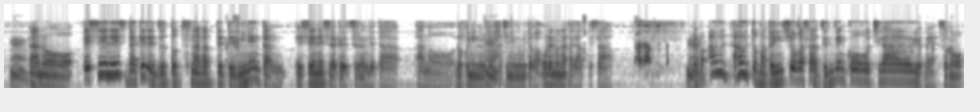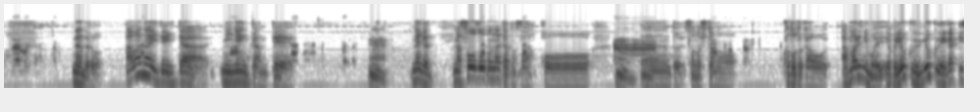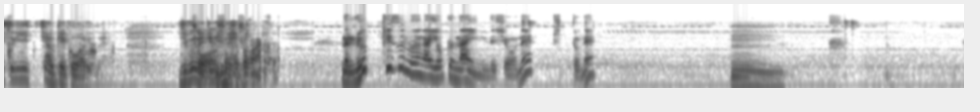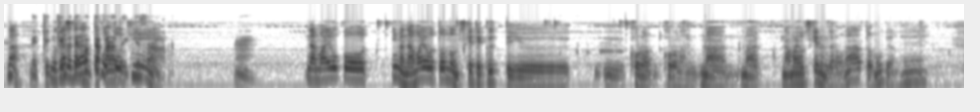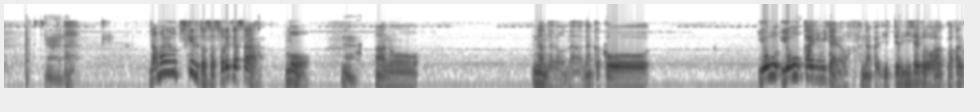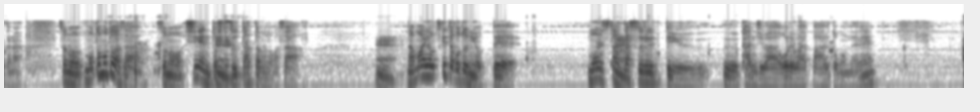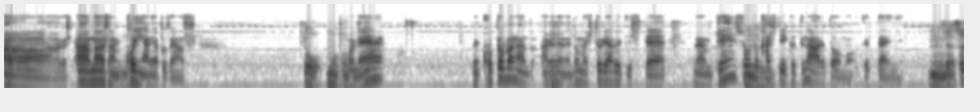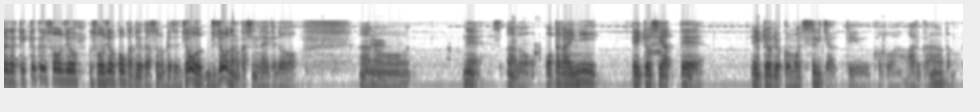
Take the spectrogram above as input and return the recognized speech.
うん。あの、SNS だけでずっとつながってて、2年間 SNS だけでつるんでた、あの、6人組とかうん8人組とか、俺の中であってさ、うんやっぱ会う、会うとまた印象がさ、全然こう違うよね。その、なんだろう、会わないでいた2年間って、うん。なんか、まあ想像の中のさ、こうん。う、んと、その人のこととかを、あまりにも、やっぱよく、よく描きすぎちゃう傾向はあるよね。自分がいけないんだけそうそうそこど。なんですよ。なルッキズムが良くないんでしょうね。きっとね。うーん。まあ、ね結昔局でもからといってさ。うん。名前をこう、今名前をどんどんつけていくっていうう頃、頃なん、まあ、まあ、名前をつけるんだろうなと思うけどね。名前をつけるとさ、それがさ、もうん。うん。う、あの、なんだろうな、なんかこう、妖妖怪みたいな、なんか言ってる、言いたいことわかるかな。その、もともとはさ、その、思念としてずっとあったものがさ、うん。名前をつけたことによって、モンスター化するっていう感じは、俺はやっぱあると思うんだよね。ああ、ああ、まー、さん、コインありがとうございます。おうもうそうこね。で言葉があれだよね、どんどん一人歩きして、なん現象と化していくっていうのはあると思う、うん、絶対に。うん、だそれが結局相乗、相乗効果というか、その別に情情なのか知んないけど、あの、うん、ねあの、お互いに影響し合って影響力を持ちすぎちゃうっていうことはあるかなと思う。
